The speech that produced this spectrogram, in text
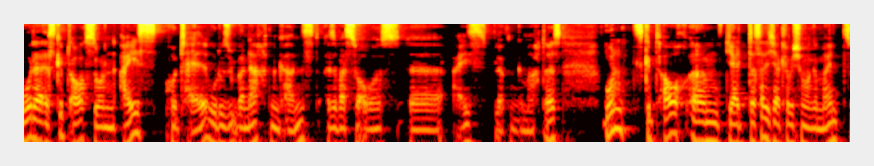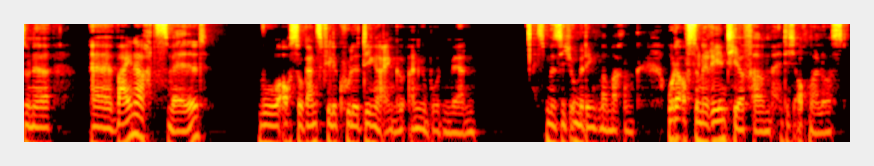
Oder es gibt auch so ein Eishotel, wo du so übernachten kannst, also was so aus äh, Eisblöcken gemacht ist. Und es gibt auch, ähm, ja, das hatte ich ja, glaube ich, schon mal gemeint, so eine äh, Weihnachtswelt, wo auch so ganz viele coole Dinge angeboten werden. Das müsste ich unbedingt mal machen. Oder auf so eine Rentierfarm, hätte ich auch mal Lust.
